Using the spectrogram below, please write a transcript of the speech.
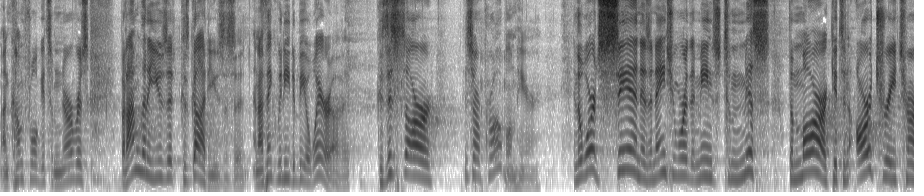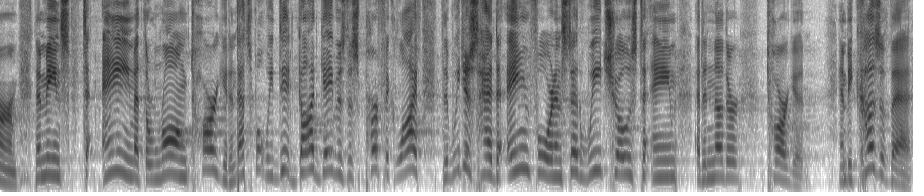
uncomfortable, gets them nervous. But I'm going to use it because God uses it. And I think we need to be aware of it because this is our, this is our problem here. And the word sin is an ancient word that means to miss the mark. It's an archery term that means to aim at the wrong target. And that's what we did. God gave us this perfect life that we just had to aim for, and instead we chose to aim at another target. And because of that,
